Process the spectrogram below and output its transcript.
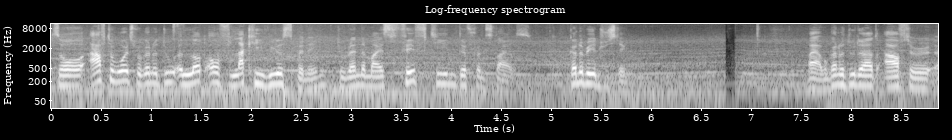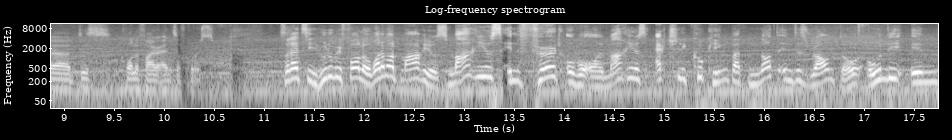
So afterwards, we're going to do a lot of lucky wheel spinning to randomize 15 different styles. Gonna be interesting. But yeah, we're gonna do that after uh, this qualifier ends, of course. So let's see, who do we follow? What about Marius? Marius in third overall. Marius actually cooking, but not in this round though. Only in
